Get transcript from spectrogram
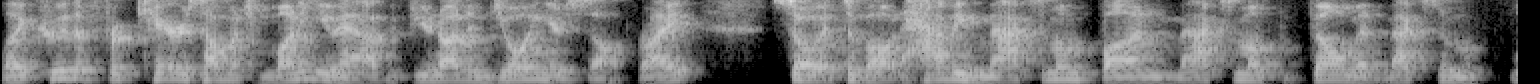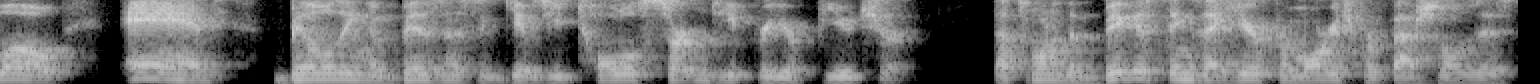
Like, who the frick cares how much money you have if you're not enjoying yourself, right? So it's about having maximum fun, maximum fulfillment, maximum flow, and building a business that gives you total certainty for your future. That's one of the biggest things I hear from mortgage professionals is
